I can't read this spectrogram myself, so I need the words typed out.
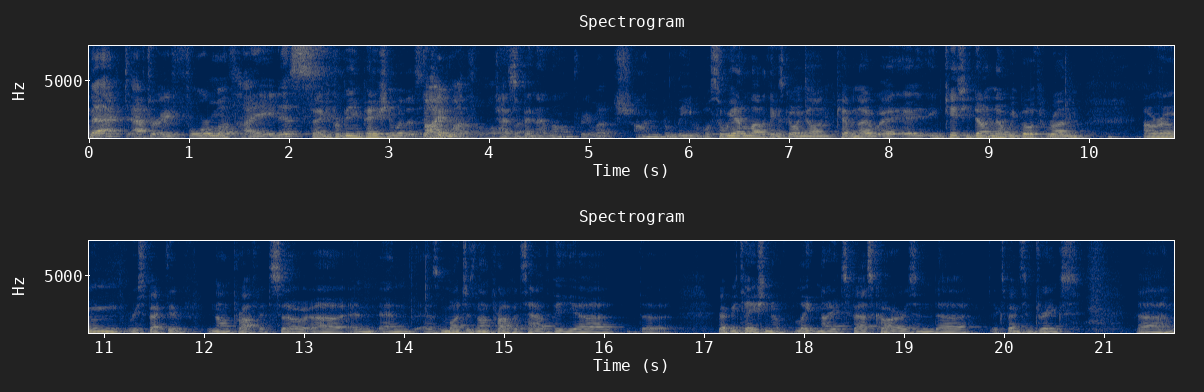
Welcome back after a four-month hiatus. Thank you for being patient with us. Five month. Has it been that long? Pretty much. Unbelievable. So we had a lot of things going on, Kevin. I, uh, in case you don't know, we both run our own respective nonprofits. So uh, and and as much as nonprofits have the uh, the reputation of late nights, fast cars, and uh, expensive drinks. Um,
